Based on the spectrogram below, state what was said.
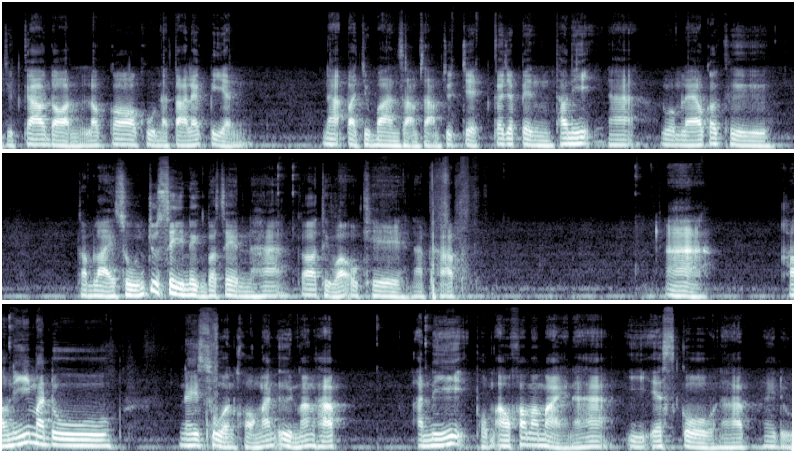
54.9 ดอลแล้วก็คูณอัตราแลกเปลี่ยน ณปัจจุบัน 33.7 ก็จะเป็นเท่านี้นะฮะ รวมแล้วก็คือกำไร 0.41%นะฮะ ก็ถือว่าโอเคนะครับ อ่า คราวนี้มาดูในส่วนของอันอื่นบ้างครับ อันนี้ผมเอาเข้ามาใหม่นะฮะ ESCO นะครับ ให้ดู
